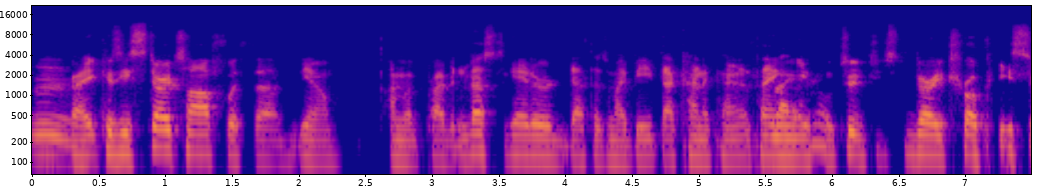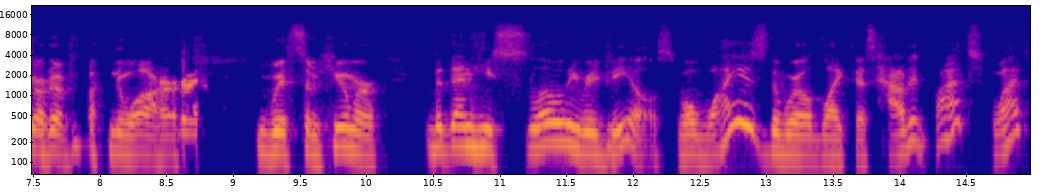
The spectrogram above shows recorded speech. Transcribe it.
mm. right? Because he starts off with the you know I'm a private investigator, death is my beat, that kind of kind of thing, right. you know, just very tropey sort of noir. Right with some humor but then he slowly reveals well why is the world like this? How did what what?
